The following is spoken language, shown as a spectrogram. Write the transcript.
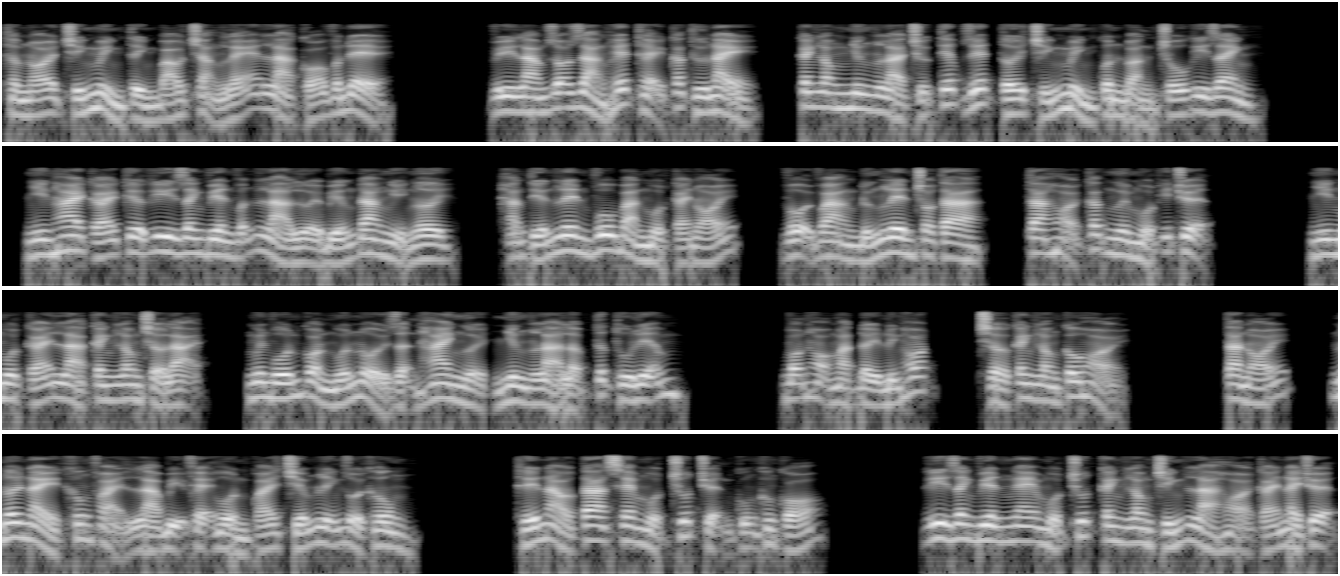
thầm nói chính mình tình báo chẳng lẽ là có vấn đề. Vì làm rõ ràng hết thệ các thứ này, canh long nhưng là trực tiếp giết tới chính mình quân đoàn chỗ ghi danh. Nhìn hai cái kia ghi danh viên vẫn là lười biếng đang nghỉ ngơi, hắn tiến lên vô bàn một cái nói, vội vàng đứng lên cho ta ta hỏi các ngươi một ít chuyện. Nhìn một cái là canh long trở lại, nguyên vốn còn muốn nổi giận hai người nhưng là lập tức thu liễm. Bọn họ mặt đầy lính hót, chờ canh long câu hỏi. Ta nói, nơi này không phải là bị phệ hồn quái chiếm lĩnh rồi không? Thế nào ta xem một chút chuyện cũng không có ghi danh viên nghe một chút canh long chính là hỏi cái này chuyện,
